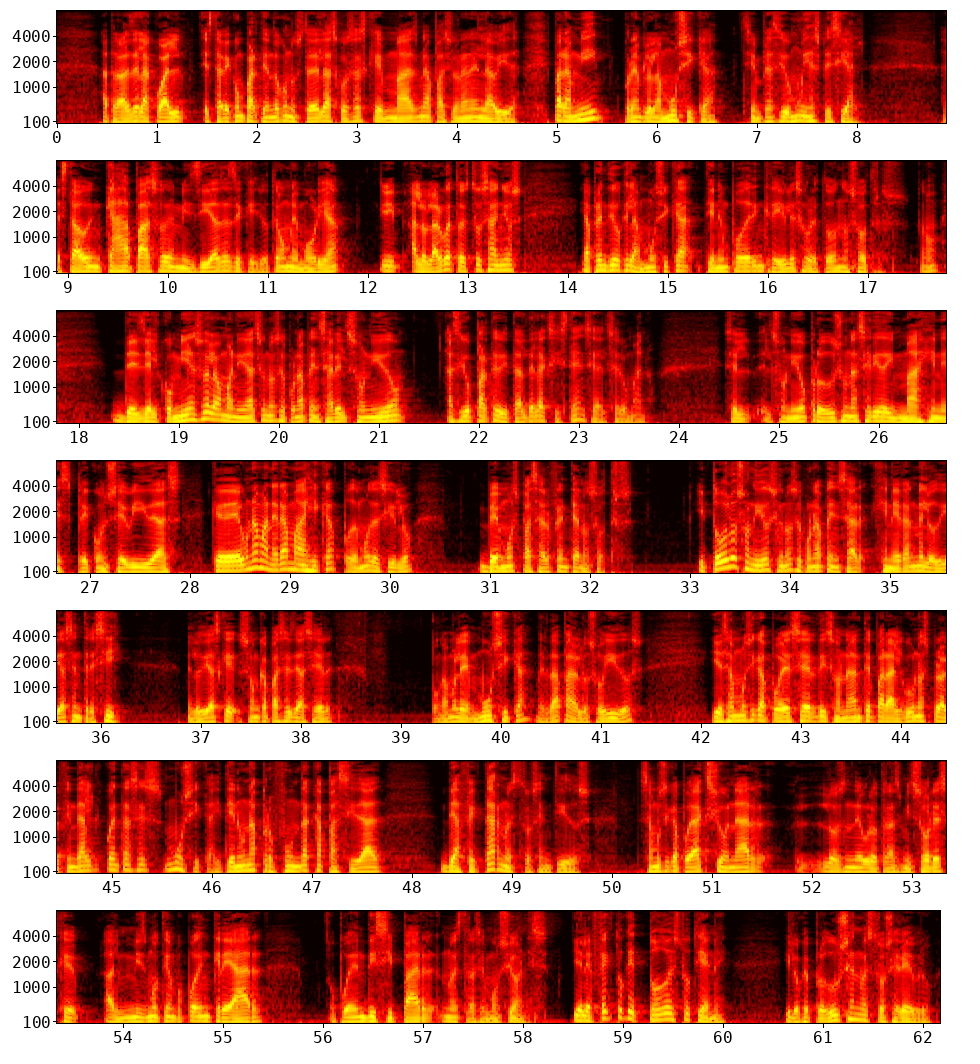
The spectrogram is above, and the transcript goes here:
a través de la cual estaré compartiendo con ustedes las cosas que más me apasionan en la vida. Para mí, por ejemplo, la música siempre ha sido muy especial. Ha estado en cada paso de mis días desde que yo tengo memoria y a lo largo de todos estos años he aprendido que la música tiene un poder increíble sobre todos nosotros. Desde el comienzo de la humanidad, si uno se pone a pensar, el sonido ha sido parte vital de la existencia del ser humano. El, sonido produce una serie de imágenes preconcebidas, que de una manera mágica, podemos decirlo, vemos pasar frente a nosotros. Y todos los sonidos, si uno se pone a pensar, generan melodías entre sí. Melodías que son capaces de hacer, pongámosle, música, ¿verdad? Para los oídos. Y esa música puede ser disonante para algunos, pero al final de cuentas es música y tiene una profunda capacidad de afectar nuestros sentidos. Esa música puede accionar los neurotransmisores que al mismo tiempo pueden crear o pueden disipar nuestras emociones. Y el efecto que todo esto tiene y lo que produce en nuestro cerebro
